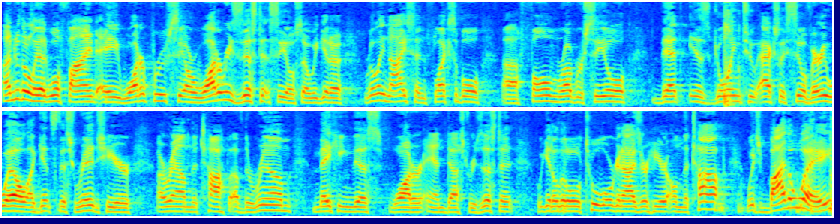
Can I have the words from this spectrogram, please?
under the lid, we'll find a waterproof seal or water resistant seal. So we get a really nice and flexible uh, foam rubber seal that is going to actually seal very well against this ridge here around the top of the rim, making this water and dust resistant. We get a little tool organizer here on the top, which by the way,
